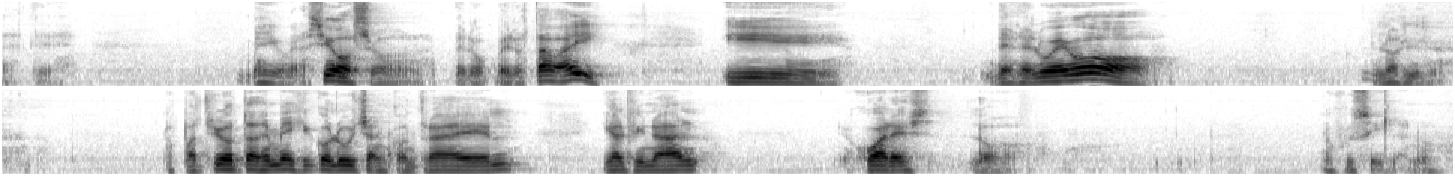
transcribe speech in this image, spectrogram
este, medio gracioso, pero, pero estaba ahí. Y desde luego los, los patriotas de México luchan contra él y al final Juárez lo, lo fusila. ¿no?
